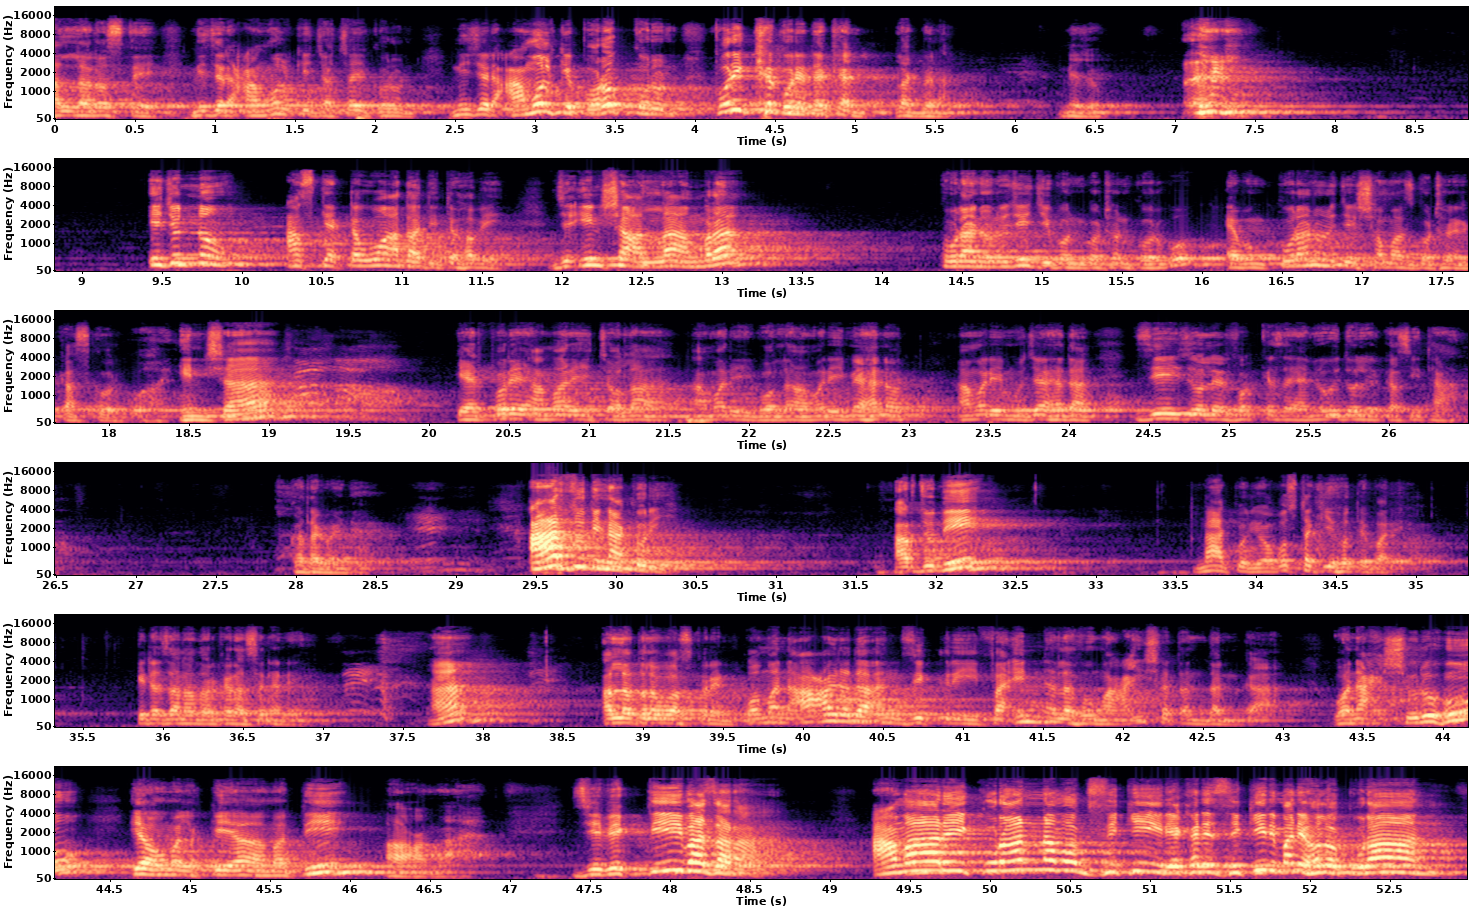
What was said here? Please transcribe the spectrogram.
আল্লাহ রস্তে নিজের আমলকে যাচাই করুন, নিজের আমলকে পরখ করুন, পরীক্ষা করে দেখেন, লাগবে না। নিজ এই জন্য আজকে একটা ওয়াদা দিতে হবে যে ইনশা আল্লাহ আমরা কোরআন অনুযায়ী জীবন গঠন করব এবং কোরআন অনুযায়ী সমাজ গঠনের কাজ করব। ইনশা এরপরে আমার এই চলা, আমার এই বলা, আমার এই মেহনত, আমার এই মুজাহেদা, যেই দলের পক্ষে যায়, আমি ওই দলের কাছেই থাক। কথা কয় না। আর যদি না করি, আর যদি না করি, অবস্থা কি হতে পারে? এটা জানা দরকার আছে না নেই? হ্যাঁ? আল্লাহ তালা ওয়াজ করেন, ওমান আরাদা আন যিকরি ফাইন্না লাহু মাঈশাতান দানকা ওয়া নাহশুরুহু ইয়াউমাল কিয়ামাতি আমা। যে ব্যক্তি বা যারা, আমার এই কোরআন নামক জিকির, এখানে জিকির মানে হলো কোরআন।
